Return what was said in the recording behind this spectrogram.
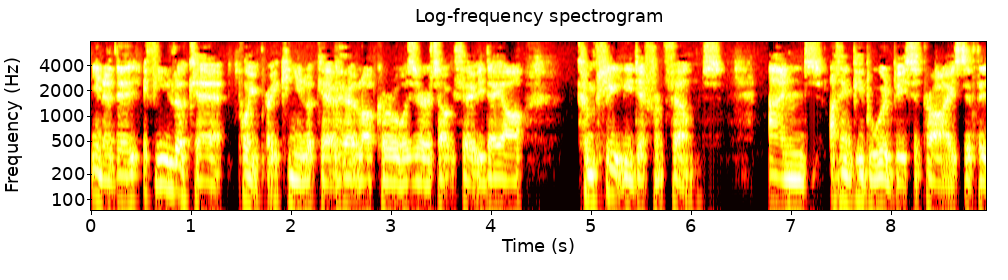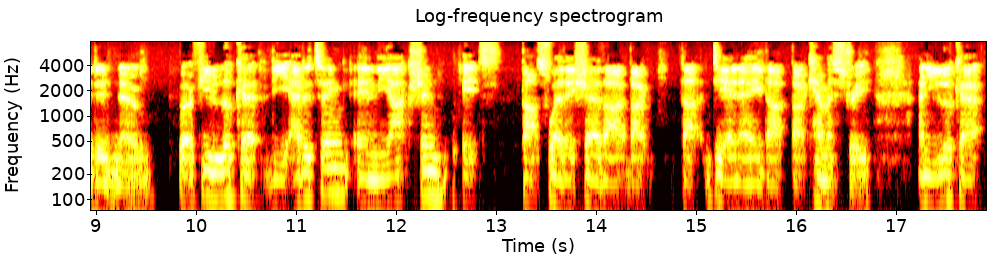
you know, if you look at Point Break and you look at Hurt Locker or Zero Dark Thirty, they are completely different films, and I think people would be surprised if they didn't know. But if you look at the editing in the action, it's that's where they share that that that DNA, that that chemistry, and you look at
